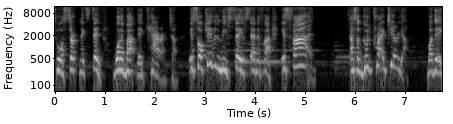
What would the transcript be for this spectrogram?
to a certain extent. What about their character? It's okay for them to be saved, sanctified. It's fine. That's a good criteria. But their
